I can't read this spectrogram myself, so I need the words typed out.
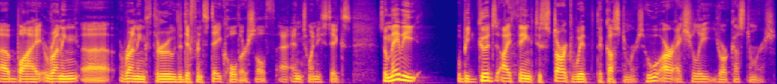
uh, by running uh, running through the different stakeholders of uh, N26. So maybe it would be good, I think, to start with the customers. Who are actually your customers?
